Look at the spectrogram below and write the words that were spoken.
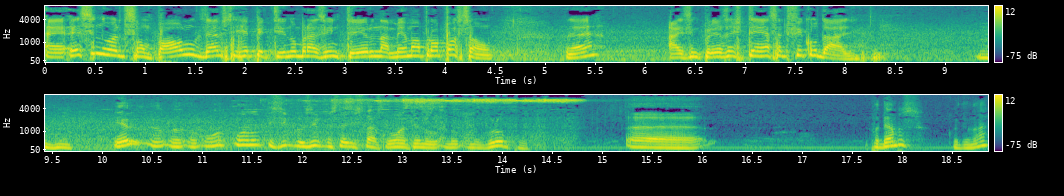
É, esse número de São Paulo deve se repetir no Brasil inteiro na mesma proporção. Né? As empresas têm essa dificuldade. Uhum. Eu, uma notícia, inclusive, que você destacou ontem no, no, no grupo. Uh, podemos continuar?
